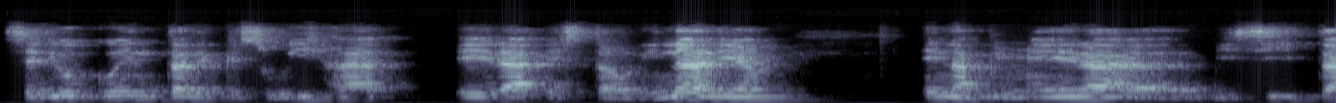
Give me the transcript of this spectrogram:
se dio cuenta de que su hija era extraordinaria. En la primera visita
